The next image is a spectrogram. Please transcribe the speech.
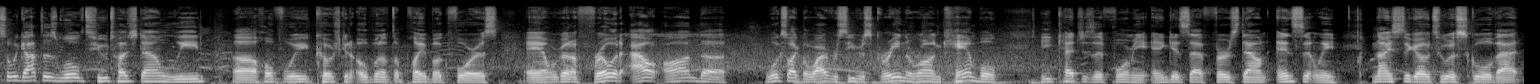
so we got this little two touchdown lead. Uh, hopefully, coach can open up the playbook for us. And we're to throw it out on the, looks like the wide receiver screen to Ron Campbell. He catches it for me and gets that first down instantly. Nice to go to a school that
